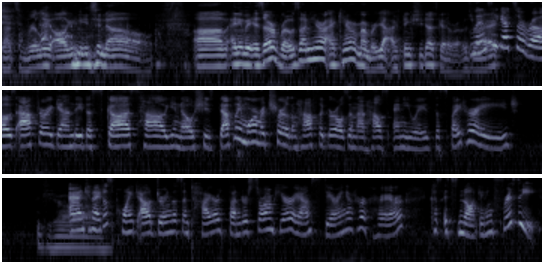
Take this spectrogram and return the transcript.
That's really all you need to know. Um, anyway, is there a rose on here? I can't remember. Yeah, I think she does get a rose, Lindsay right? gets a rose after again they discuss how, you know, she's definitely more mature than half the girls in that house anyways, despite her age. yeah. And can I just point out during this entire thunderstorm, here I am staring at her hair because it's not getting frizzy.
